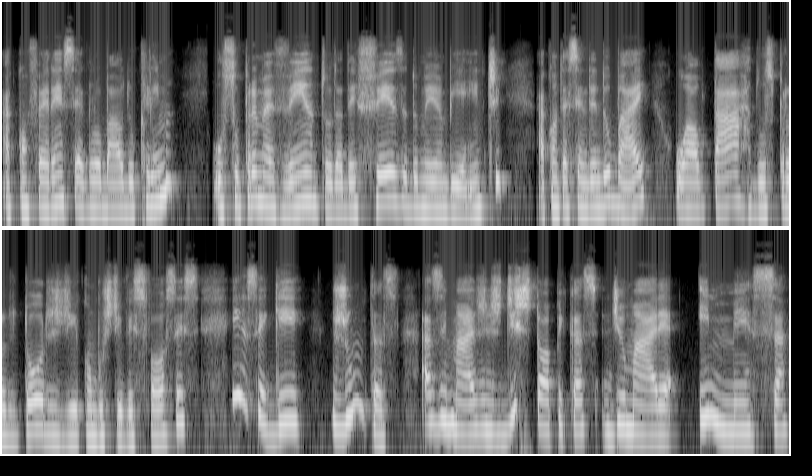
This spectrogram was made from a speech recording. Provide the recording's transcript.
a Conferência Global do Clima, o supremo evento da defesa do meio ambiente, acontecendo em Dubai, o altar dos produtores de combustíveis fósseis, e a seguir, juntas, as imagens distópicas de uma área imensa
